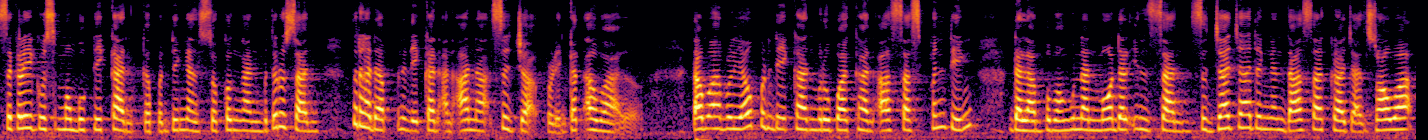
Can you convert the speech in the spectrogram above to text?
sekaligus membuktikan kepentingan sokongan berterusan terhadap pendidikan anak-anak sejak peringkat awal. Tambah beliau, pendidikan merupakan asas penting dalam pembangunan modal insan sejajar dengan dasar kerajaan Sarawak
